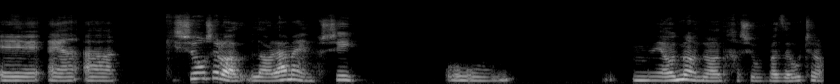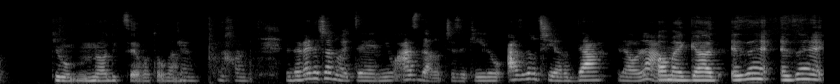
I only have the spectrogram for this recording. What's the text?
אה, הקישור שלו לעולם האנושי הוא מאוד מאוד מאוד חשוב בזהות שלו. כאילו, מאוד עיצב אותו גם. כן, נכון. ובאמת יש לנו את ניו אסגרד, שזה כאילו אסגרד שירדה לעולם. oh my God, איזה, איזה אני-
